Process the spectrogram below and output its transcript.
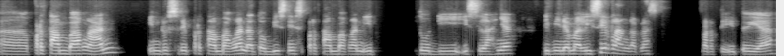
uh, pertambangan industri pertambangan atau bisnis pertambangan itu di istilahnya diminimalisir lah anggaplah seperti itu ya.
